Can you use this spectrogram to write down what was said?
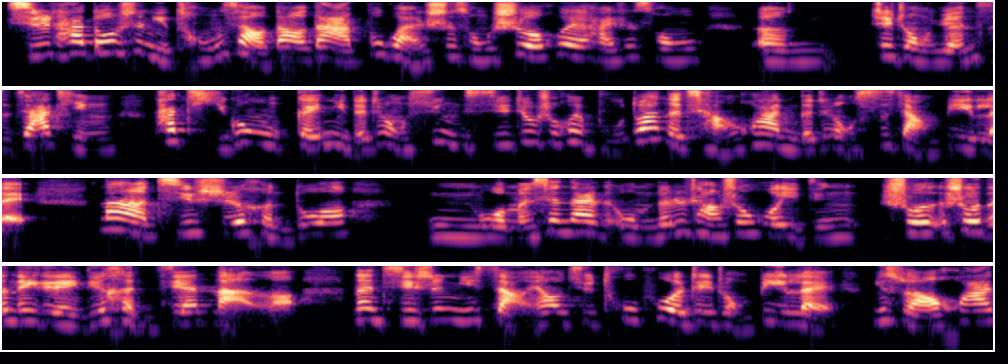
其实它都是你从小到大，不管是从社会还是从嗯这种原子家庭，它提供给你的这种讯息，就是会不断的强化你的这种思想壁垒。那其实很多。嗯，我们现在我们的日常生活已经说说的那个已经很艰难了。那其实你想要去突破这种壁垒，你所要花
